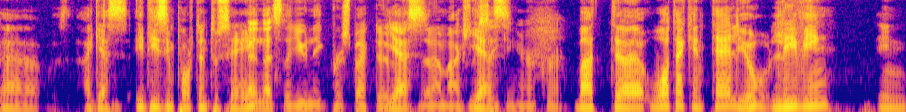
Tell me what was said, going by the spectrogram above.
Uh, I guess it is important to say. And that's the unique perspective Yes. that I'm actually Yes. seeking here, correct? But uh, what I can tell you, living in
